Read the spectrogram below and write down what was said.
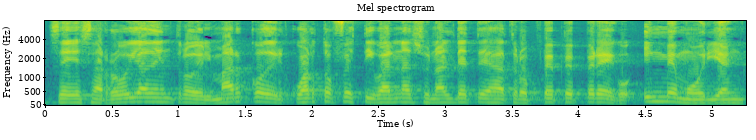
se desarrolla dentro del marco del cuarto Festival Nacional de Teatro Pepe Prego In Memoriam.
